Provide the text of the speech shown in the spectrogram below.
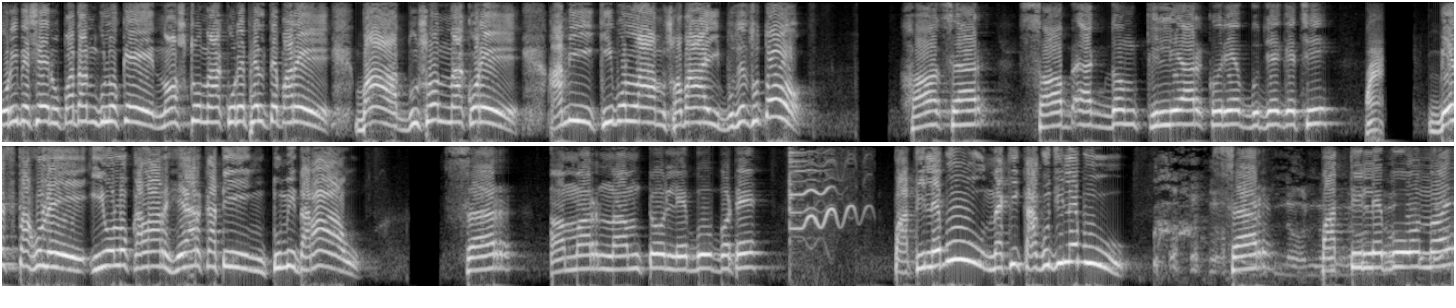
পরিবেশের উপাদানগুলোকে নষ্ট না করে ফেলতে পারে বা দূষণ না করে। আমি কি বললাম সবাই বুঝেছ তো? হ্যাঁ স্যার সব একদম ক্লিয়ার করে বুঝে গেছি। বেশ তাহলে ইয়েলো কালার হেয়ার কাটিং তুমি দাঁড়াও। স্যার আমার নাম তো লেবু বটে। পাতি লেবু নাকি কাগজি লেবু? স্যার পাতি লেবুও নয়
